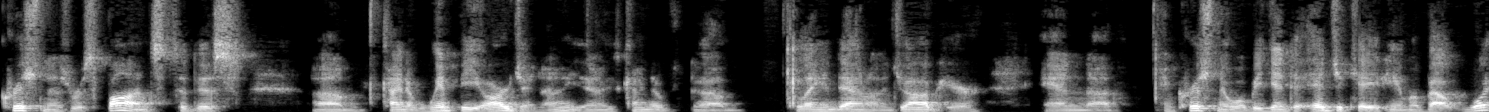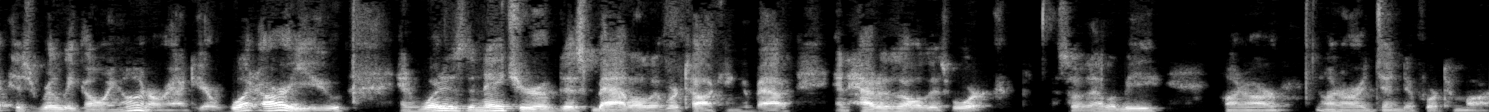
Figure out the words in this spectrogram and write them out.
Krishna's response to this um, kind of wimpy Arjuna. You know, he's kind of um, laying down on the job here, and uh, and Krishna will begin to educate him about what is really going on around here. What are you, and what is the nature of this battle that we're talking about, and how does all this work? So that'll be on our on our agenda for tomorrow.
